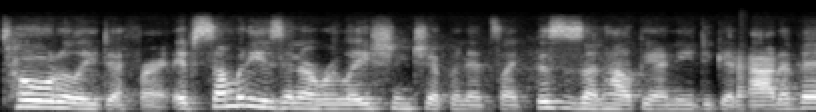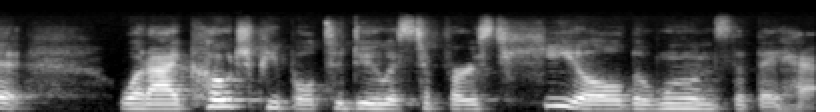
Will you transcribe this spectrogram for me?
totally different. If somebody is in a relationship and it's like this is unhealthy i need to get out of it what i coach people to do is to first heal the wounds that they have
